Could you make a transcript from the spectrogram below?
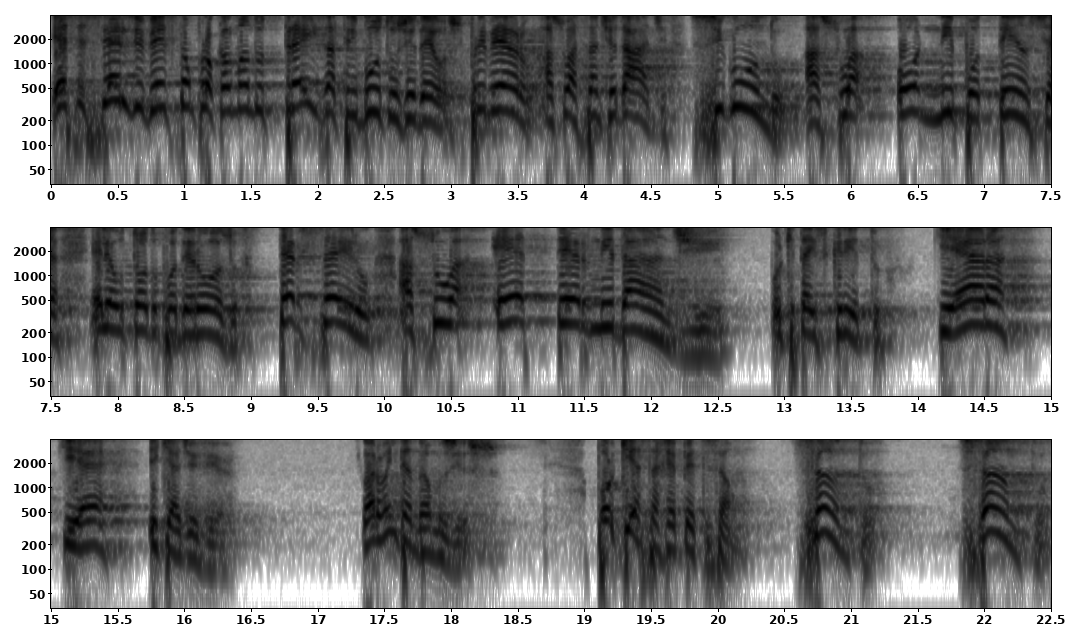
Esses seres viventes estão proclamando três atributos de Deus: primeiro, a sua santidade, segundo, a sua onipotência, Ele é o Todo-Poderoso, terceiro, a sua eternidade, porque está escrito que era, que é e que há de vir. Agora entendamos isso. Por que essa repetição? Santo, Santo,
